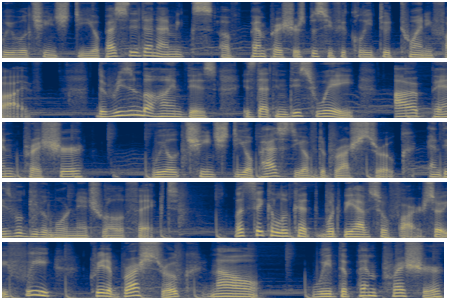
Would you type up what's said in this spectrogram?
we will change the opacity dynamics of pen pressure specifically to 25. The reason behind this is that in this way, our pen pressure will change the opacity of the brush stroke, and this will give a more natural effect. Let's take a look at what we have so far. So if we create a brush stroke, now with the pen pressure,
